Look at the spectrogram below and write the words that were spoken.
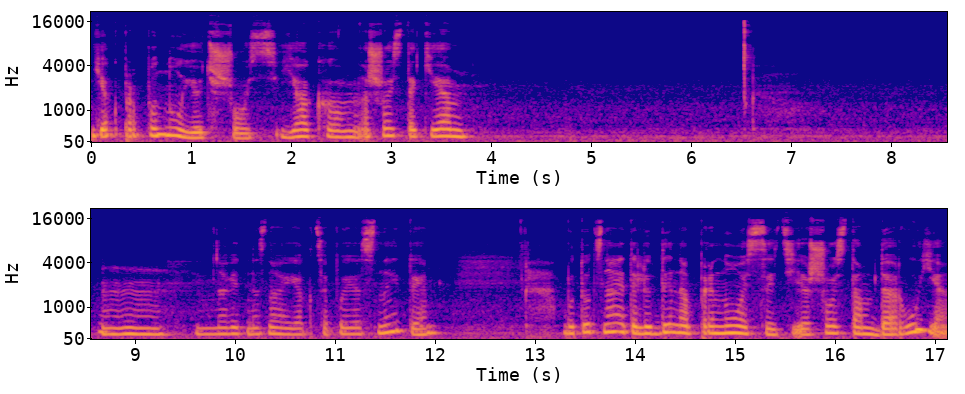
як пропонують щось, як щось таке. Навіть не знаю, як це пояснити. Бо тут, знаєте, людина приносить щось там дарує,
